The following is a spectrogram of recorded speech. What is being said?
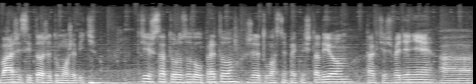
váži si to, že tu môže byť. Tiež sa tu rozhodol preto, že je tu vlastne pekný štadión, taktiež vedenie a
